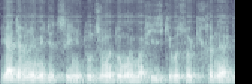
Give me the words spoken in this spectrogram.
ядерной медицине, тут же мы думаем о физике высоких энергий.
